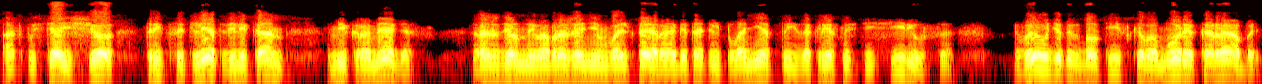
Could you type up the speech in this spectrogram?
А спустя еще 30 лет великан Микромегас, рожденный воображением Вольтера, обитатель планеты из окрестностей Сириуса, выудит из Балтийского моря корабль,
